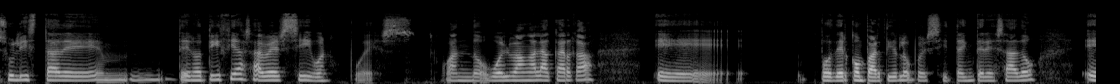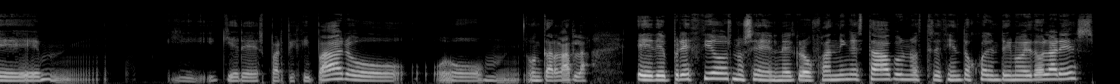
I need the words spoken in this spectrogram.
su lista de, noticias a ver si, bueno, pues cuando vuelvan a la carga, eh, poder compartirlo, pues si te ha interesado eh, y, quieres participar o, o, encargarla. Eh, de precios, no sé, en el crowdfunding estaba por unos 349 dólares,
